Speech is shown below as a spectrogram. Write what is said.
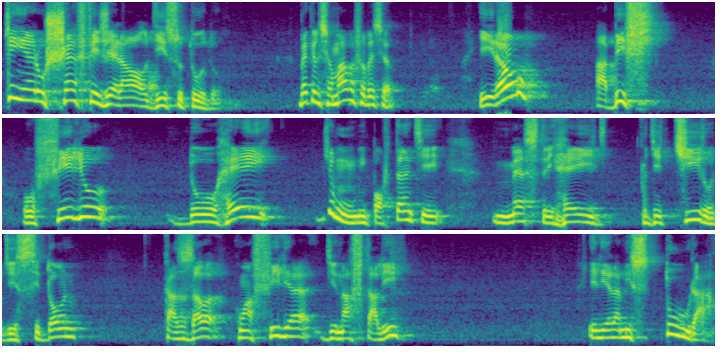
Quem era o chefe geral disso tudo? Como é que ele chamava? Deixa eu ver se eu... Irão Abif, o filho do rei de um importante mestre rei de Tiro, de Sidon, casou com a filha de Naftali. Ele era mistura.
